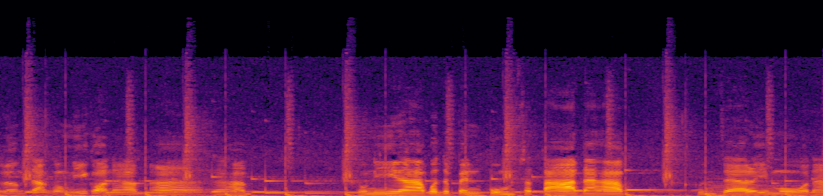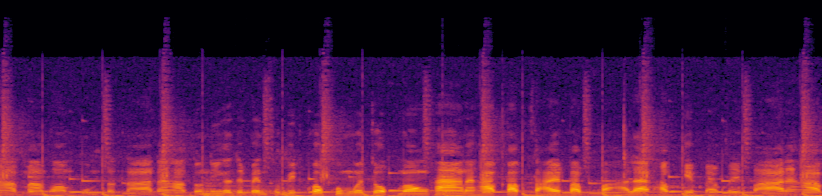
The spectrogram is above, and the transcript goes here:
เริ่มจากตรงนี้ก่อนนะครับอ่านะครับ ตรงนี้นะครับก็จะเป็นปุ่มสตาร์ทนะครับกุญแจรีโมทนะครับมาพร้อมปุ่มสตาร์ทนะครับ ตัวนี้ก็จะเป็นสวิตช์ควบคุมกระจกมองข้างนะครับ ปรับซ้ายปรับขวาและพับเก็บแบบไฟฟ้านะครับ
